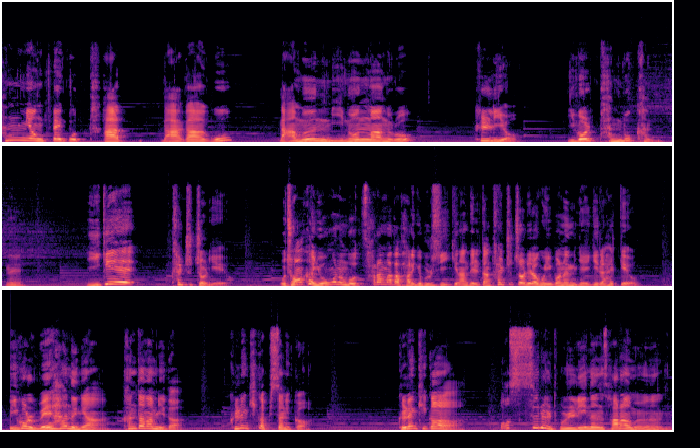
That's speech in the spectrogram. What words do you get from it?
한 명 빼고 다 나가고 남은 인원만으로 클리어. 이걸 반복한 네. 이게 탈주절이에요. 뭐 정확한 용어는 뭐 사람마다 다르게 부를 수 있긴 한데 일단 탈주절이라고 이번에는 얘기를 할게요. 이걸 왜 하느냐? 간단합니다. 글렌키가 비싸니까. 글렌키가 버스를 돌리는 사람은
